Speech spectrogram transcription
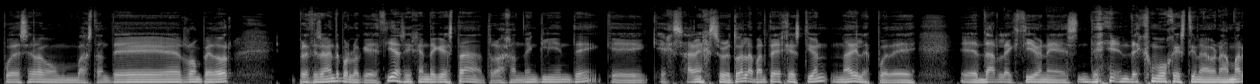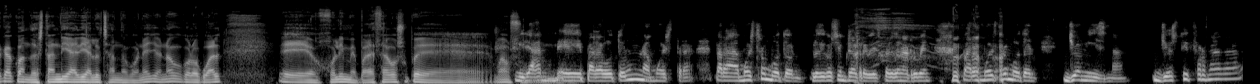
puede ser algo bastante rompedor precisamente por lo que decías, hay gente que está trabajando en cliente que, que saben, sobre todo en la parte de gestión, nadie les puede eh, dar lecciones de, cómo gestionar una marca cuando están día a día luchando con ello, ¿no? Con lo cual, eh, jolín, me parece algo súper... Mira, eh, para botón una muestra, para muestra un botón, lo digo siempre al revés, perdona Rubén, para muestra un botón, yo misma, yo estoy formada,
